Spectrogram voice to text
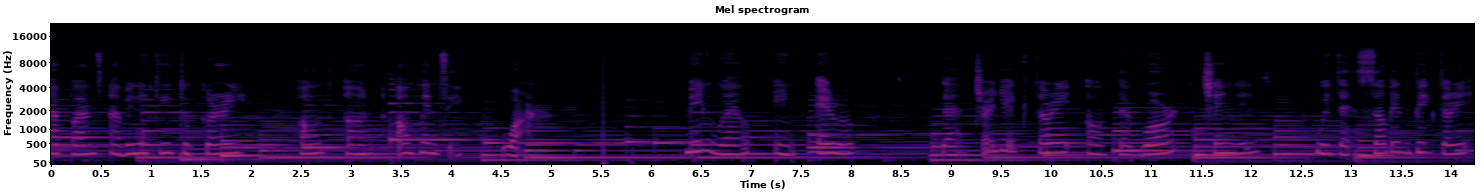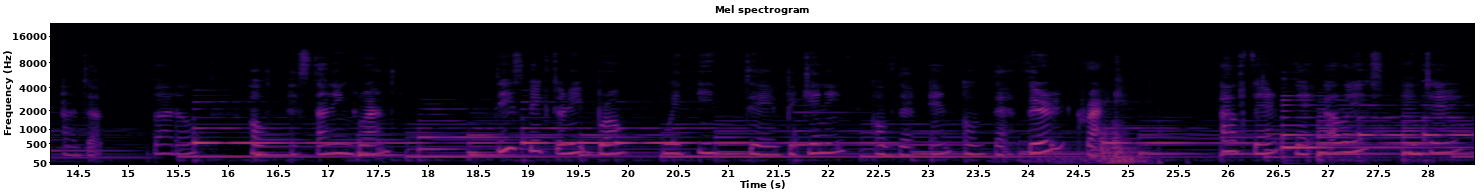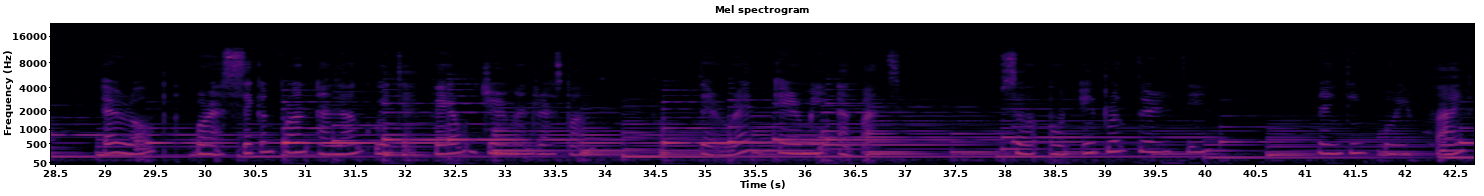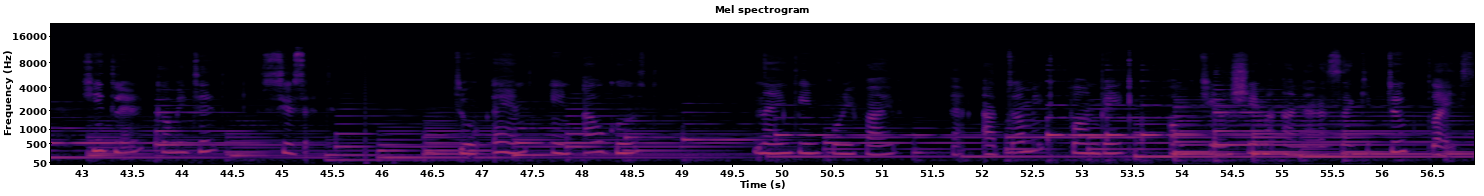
Japan's ability to carry out an offensive war. Meanwhile, in Europe, the trajectory of the war changes with the Soviet victory at the Battle of Stalingrad. This victory brought with it the beginning of the end of the Third Reich. After the Allies second front along with the failed German response, the Red Army advanced. So on April 13, 1945, Hitler committed suicide. To end in August 1945, the atomic bombing of Hiroshima and Nagasaki took place.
